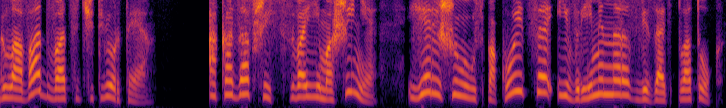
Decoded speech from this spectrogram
Глава 24. Оказавшись в своей машине, я решила успокоиться и временно развязать платок.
